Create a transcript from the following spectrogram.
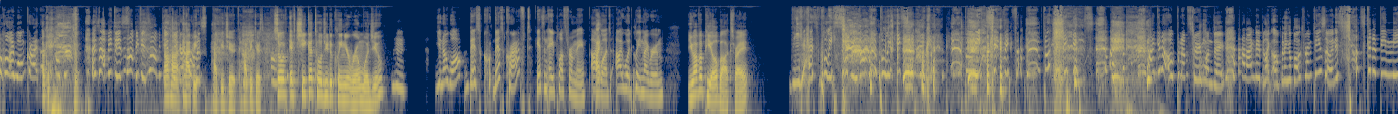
Oh, I won't cry. Then. Okay. Just- it's happy tears. It's happy tears. Happy tears. Uh-huh. Chica, Happy happy tears. Happy tears. So if, if Chica told you to clean your room, would you? Hmm. You know what? This this craft gets an A plus from me. I, I- would. I would clean my room. You have a PO box, right? Yes, please send me that. Please. okay. Please Okay. send me that. Please. I'm, I'm gonna open up stream one day, and I'm gonna be like opening a box from Piso, and it's just gonna be me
